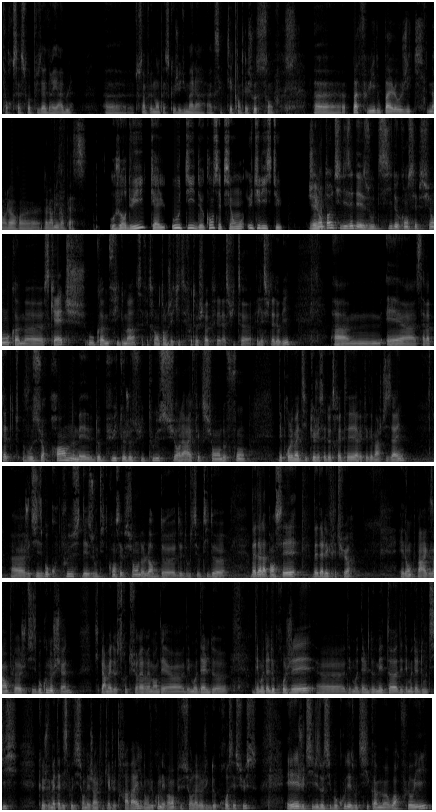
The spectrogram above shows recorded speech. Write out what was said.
pour que ça soit plus agréable. Euh, tout simplement parce que j'ai du mal à accepter quand les choses sont pas fluides ou pas logiques dans leur mise en place. Aujourd'hui, quel outil de conception utilises-tu? J'ai longtemps utilisé des outils de conception comme Sketch ou comme Figma. Ça fait très longtemps que j'ai quitté Photoshop et la suite, et les suites Adobe. Euh, et euh, ça va peut-être vous surprendre, mais depuis que je suis plus sur la réflexion de fond des problématiques que j'essaie de traiter avec les démarches design, euh, j'utilise beaucoup plus des outils de conception de l'ordre de, de, de, outils d'aide à la pensée, d'aide à l'écriture. Et donc, par exemple, j'utilise beaucoup Notion, qui permet de structurer vraiment des, des modèles de des modèles de projets, des modèles de méthodes et des modèles d'outils que je vais mettre à disposition des gens avec lesquels je travaille. Donc du coup, on est vraiment plus sur la logique de processus. Et j'utilise aussi beaucoup des outils comme Workflowy,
